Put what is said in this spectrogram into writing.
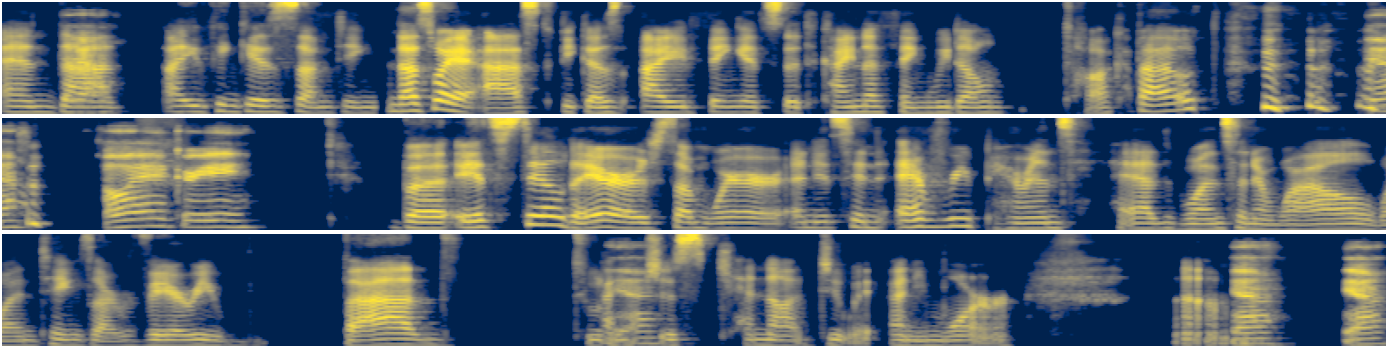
and that yeah. I think is something. That's why I ask because I think it's the kind of thing we don't talk about. yeah. Oh, I agree but it's still there somewhere and it's in every parent's head once in a while when things are very bad to yeah. just cannot do it anymore um, yeah yeah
